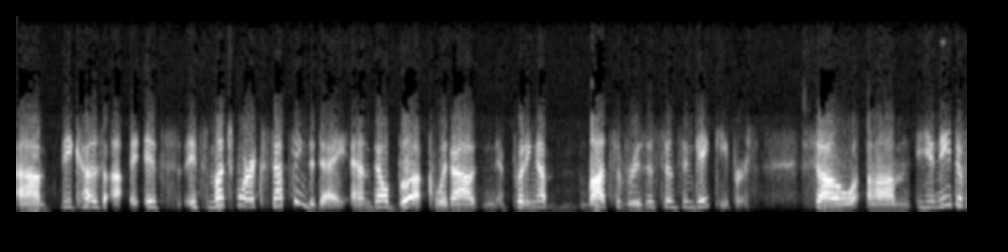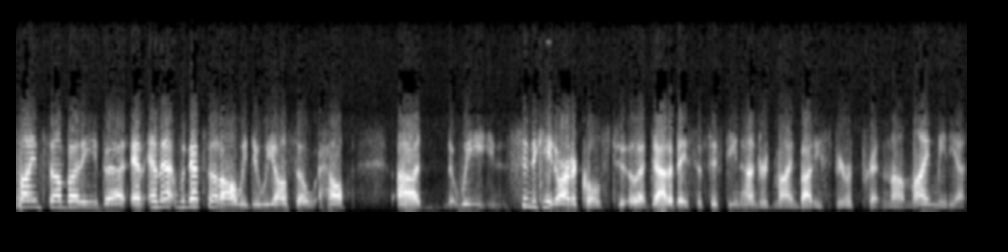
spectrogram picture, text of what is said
um, because uh, it's it's much more accepting today, and they'll book without putting up lots of resistance and gatekeepers. So um, you need to find somebody that, and, and that, that's not all we do. We also help uh, we syndicate articles to a database of 1,500 mind, body, spirit, print, and online media.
